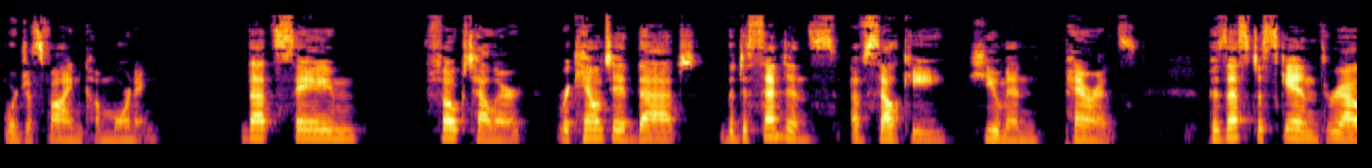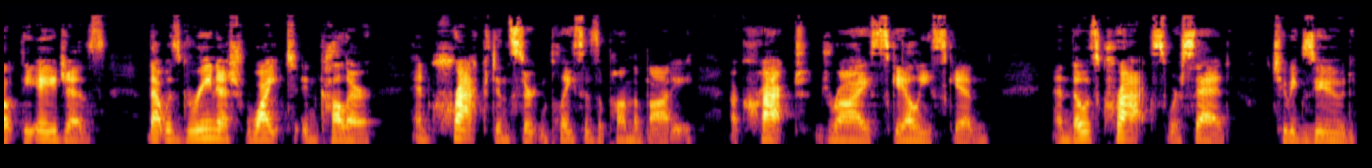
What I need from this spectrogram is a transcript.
were just fine come morning. That same folk teller recounted that the descendants of Selkie human parents possessed a skin throughout the ages that was greenish white in color and cracked in certain places upon the body, a cracked, dry, scaly skin. And those cracks were said to exude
